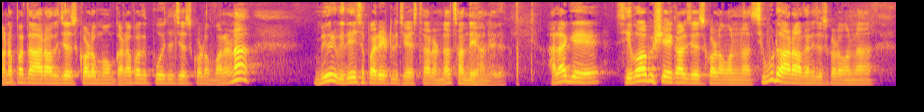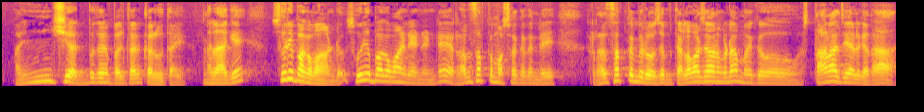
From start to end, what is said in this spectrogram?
గణపతి ఆరాధన చేసుకోవడము గణపతి పూజలు చేసుకోవడం వలన మీరు విదేశ పర్యటనలు చేస్తారన్న సందేహం లేదు. అలాగే శివాభిషేకాలు చేసుకోవడం వలన శివుడు ఆరాధన చేసుకోవడం వలన మంచి అద్భుతమైన ఫలితాలు కలుగుతాయి. అలాగే సూర్యభగవానుడు సూర్యభగవానుడు ఏంటంటే రథసప్తమి వస్తుంది కదండి. రథసప్తమి రోజు తెల్లవారుజామున కూడా మీకు స్నానాలు చేయాలి కదా.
